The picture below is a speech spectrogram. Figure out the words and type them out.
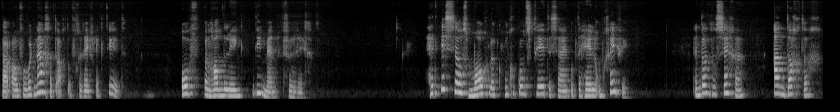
waarover wordt nagedacht of gereflecteerd. Of een handeling die men verricht. Het is zelfs mogelijk om geconcentreerd te zijn op de hele omgeving. En dat wil zeggen aandachtig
